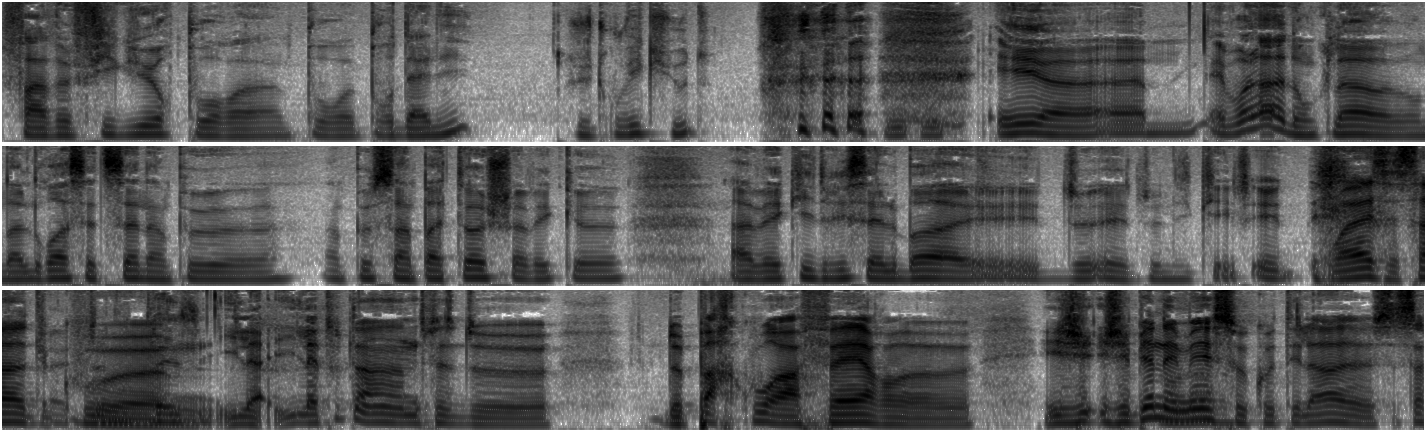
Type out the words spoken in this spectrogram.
father figure pour euh, pour pour Danny j'ai trouvé cute et, euh, et voilà donc là on a le droit à cette scène un peu un peu sympatoche avec euh, avec Idris Elba et, Jo- et Johnny Cage et, Ouais, c'est ça. Du coup, euh, il a, il a tout un espèce de, de parcours à faire. Et j'ai bien aimé ce côté-là. euh, Ça,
